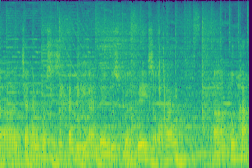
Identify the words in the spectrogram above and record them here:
uh, jangan posisikan diri anda itu sebagai seorang uh, tukang.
